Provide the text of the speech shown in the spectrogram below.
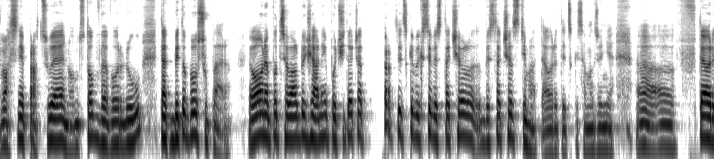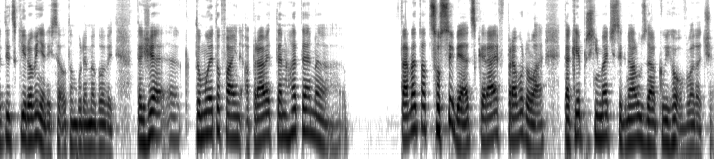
vlastně pracuje nonstop ve Wordu, tak by to bylo super. Jo, nepotřeboval bych žádný počítač a prakticky bych si vystačil, vystačil s tímhle, teoreticky samozřejmě, eh, v teoretické rovině, když se o tom budeme bavit. Takže k tomu je to fajn a právě tenhle ten tahle ta cosi věc, která je vpravo dole, tak je přijímač signálu z dálkového ovladače.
